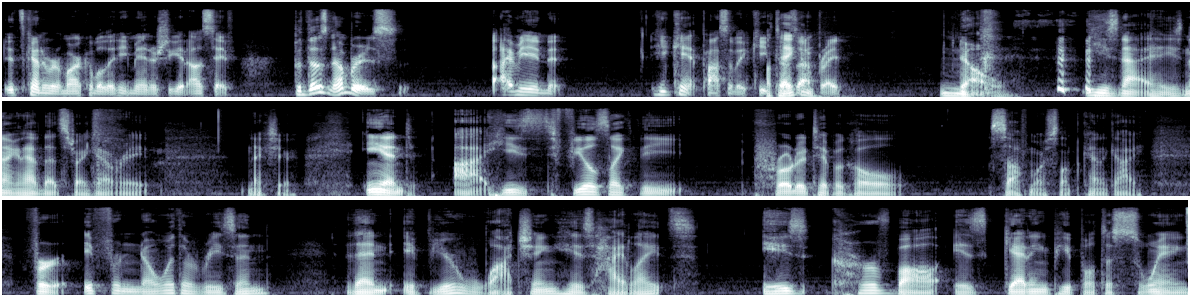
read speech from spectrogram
it's kind of remarkable that he managed to get us safe. But those numbers, I mean, he can't possibly keep those 'em. up, right? No, he's not. He's not gonna have that strikeout rate next year, and uh, he feels like the prototypical sophomore slump kind of guy. For if for no other reason than if you're watching his highlights, his curveball is getting people to swing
